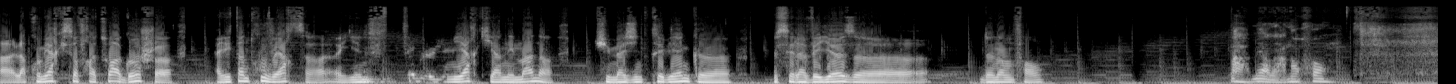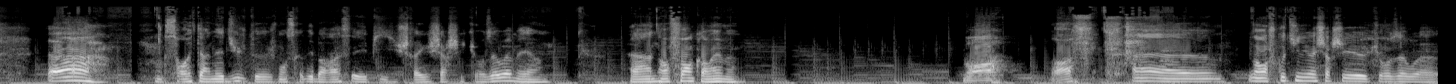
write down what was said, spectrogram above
Euh, la première qui s'offre à toi à gauche, euh, elle est entrouverte. euh, Il y a une faible lumière qui en émane. Tu imagines très bien que, c'est la veilleuse euh, d'un enfant. Ah merde, un enfant. Ah, ça aurait été un adulte, je m'en serais débarrassé et puis je serais allé chercher Kurosawa, mais euh, un enfant quand même. Bon, Ah, euh, non, je continue à chercher euh, Kurosawa,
